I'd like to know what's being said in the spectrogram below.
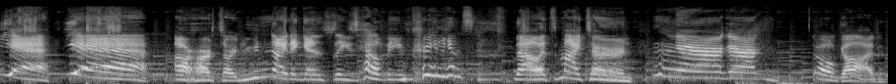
Yeah! Yeah! Our hearts are united against these healthy ingredients. Now it's my turn. Oh god.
